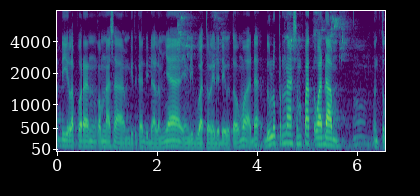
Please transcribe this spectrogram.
di laporan Komnas HAM gitu kan di dalamnya yang dibuat oleh Dede Utomo ada dulu pernah sempat wadam untuk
